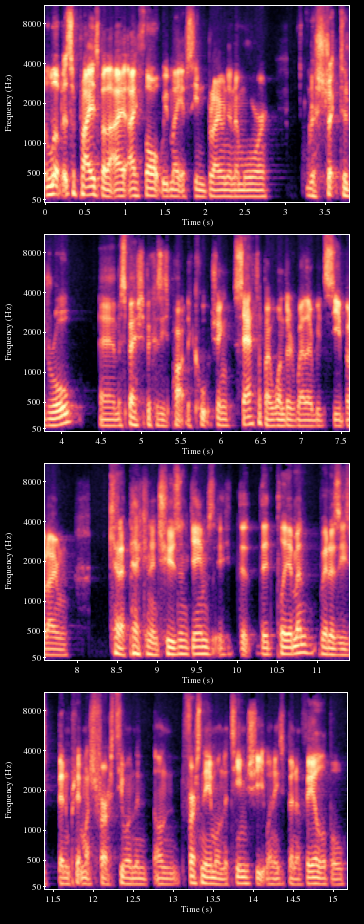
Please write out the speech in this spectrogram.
A little bit surprised by that. I, I thought we might have seen Brown in a more restricted role, um, especially because he's part of the coaching setup. I wondered whether we'd see Brown kind of picking and choosing games that, they'd play him in, whereas he's been pretty much first team on the on first name on the team sheet when he's been available.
